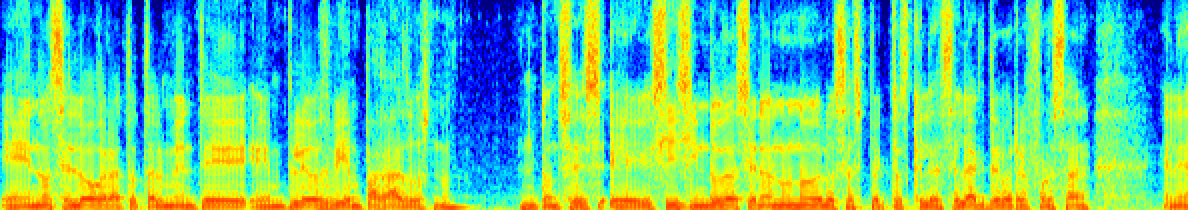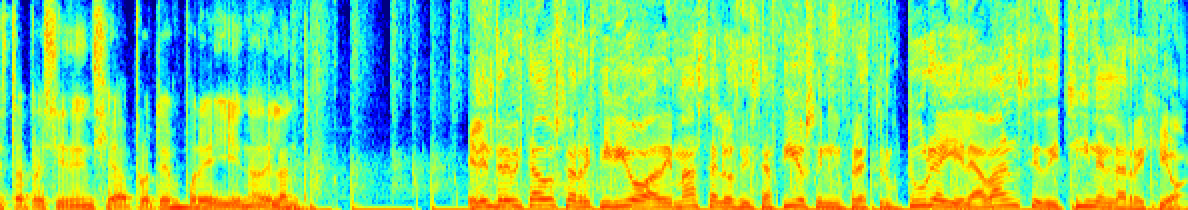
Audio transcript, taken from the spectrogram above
eh, no se logra totalmente empleos bien pagados, ¿no? Entonces, eh, sí, sin duda serán uno de los aspectos que la CELAC debe reforzar en esta presidencia pro tempore y en adelante. El entrevistado se refirió además a los desafíos en infraestructura y el avance de China en la región.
